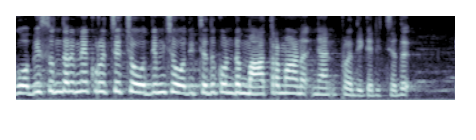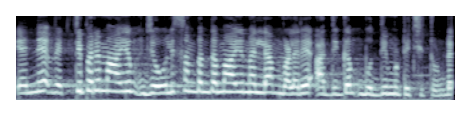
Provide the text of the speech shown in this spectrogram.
ഗോപിസുന്ദറിനെ കുറിച്ച് ചോദ്യം ചോദിച്ചത് കൊണ്ട് മാത്രമാണ് ഞാൻ പ്രതികരിച്ചത്. എന്നെ വ്യക്തിപരമായും ജോലി സംബന്ധമായുമെല്ലാം വളരെ അധികം ബുദ്ധിമുട്ടിച്ചിട്ടുണ്ട്.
